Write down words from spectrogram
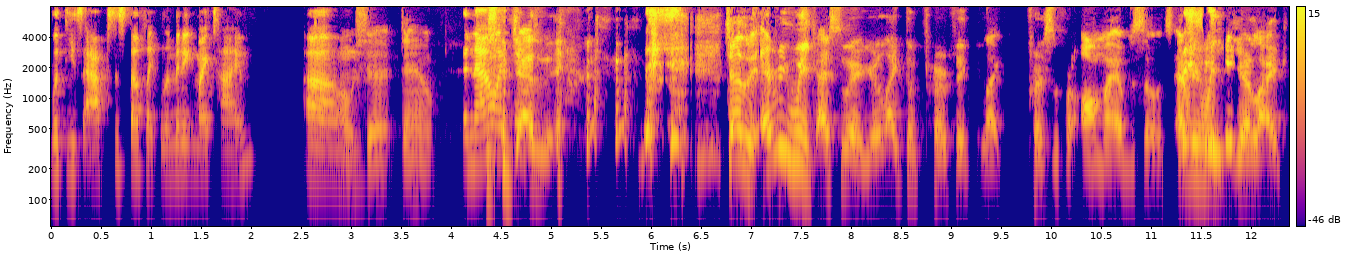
with these apps and stuff, like limiting my time. Um, oh shit! Damn. But now, I Jasmine. Jasmine, every week I swear you're like the perfect like person for all my episodes. Every week you're like,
